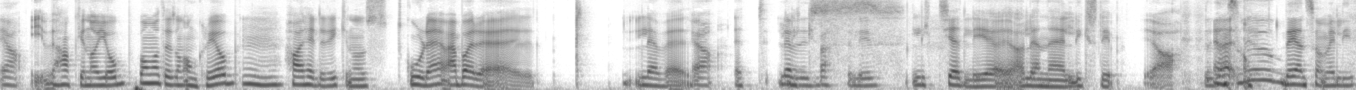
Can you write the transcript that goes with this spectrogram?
Ja. Jeg har ikke noe jobb, på en måte, sånn ordentlig jobb. Mm. Har heller ikke noe skole. Jeg bare lever Ja. et Lever ditt lyks- beste liv. litt kjedelig alene lyksliv. Ja. Det, der, Ensom. det Det ensomme liv.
